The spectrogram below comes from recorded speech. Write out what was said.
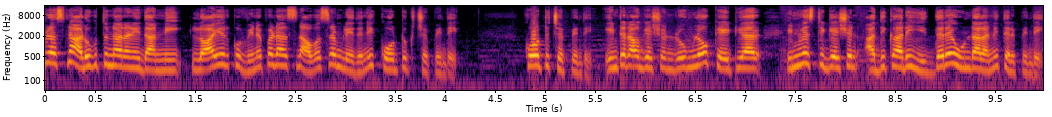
ప్రశ్న అడుగుతున్నారనే దాన్ని లాయర్కు వినపడాల్సిన అవసరం లేదని కోర్టుకు చెప్పింది. కోర్టు చెప్పింది. ఇంటరాగేషన్ రూమ్లో కేటీఆర్ ఇన్వెస్టిగేషన్ అధికారి ఇద్దరే ఉండాలని తెలిపింది.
